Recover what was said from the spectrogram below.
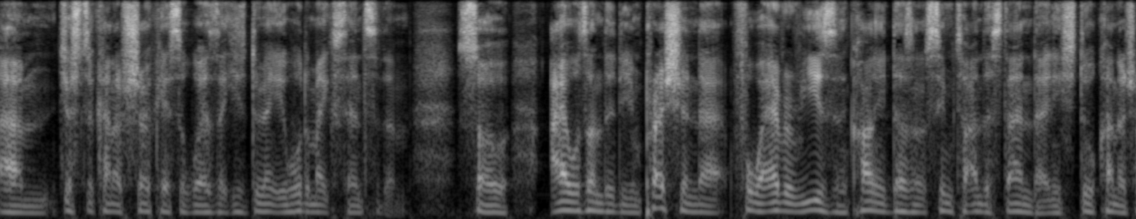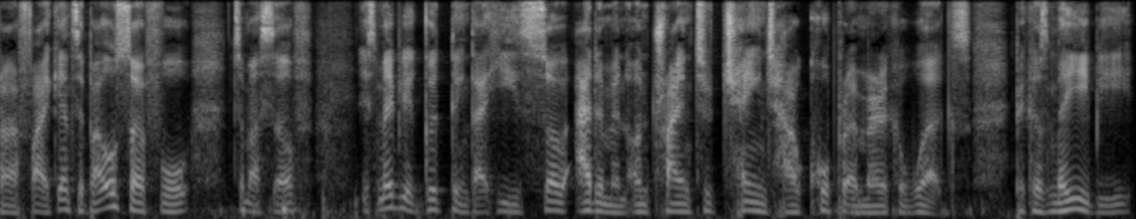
um, just to kind of showcase the ways that he's doing. It wouldn't make sense to them. So I was under the impression that for whatever reason, Kanye doesn't seem to understand that, and he's still kind of trying to fight against it. But I also thought to myself, it's maybe a good thing that he's so adamant on trying to change how corporate America works, because maybe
